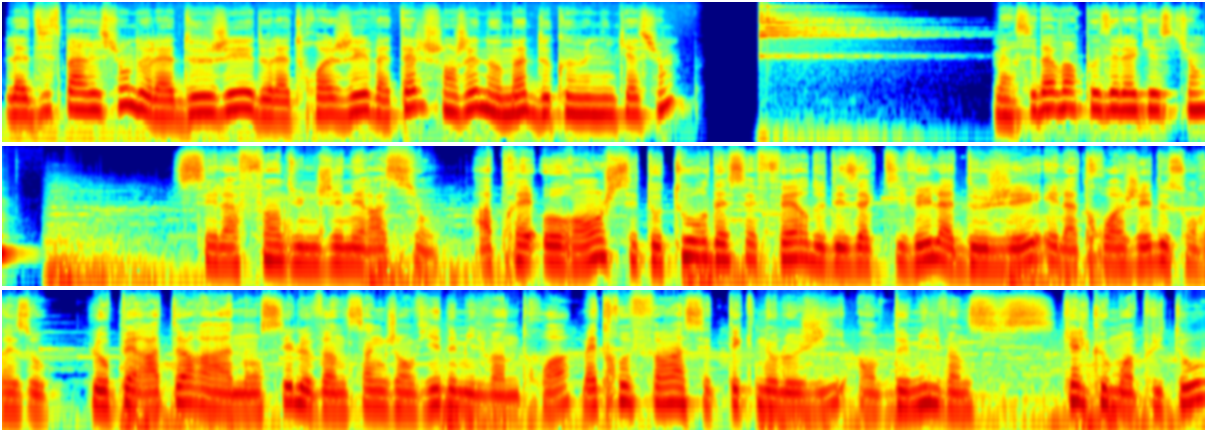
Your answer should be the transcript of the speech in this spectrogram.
La disparition de la 2G et de la 3G va-t-elle changer nos modes de communication? Merci d'avoir posé la question. C'est la fin d'une génération. Après Orange, c'est au tour d'SFR de désactiver la 2G et la 3G de son réseau. L'opérateur a annoncé le 25 janvier 2023 mettre fin à cette technologie en 2026. Quelques mois plus tôt,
